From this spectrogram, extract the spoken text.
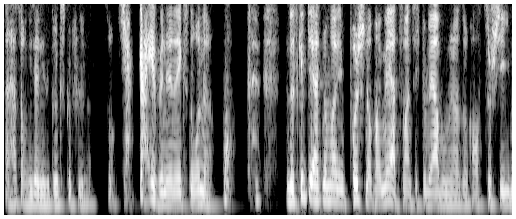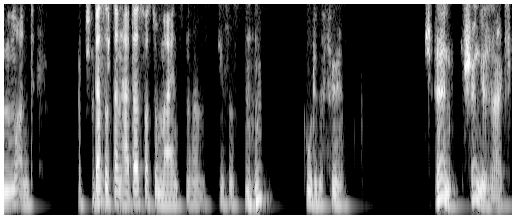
dann hast du auch wieder diese Glücksgefühle. So, ja geil, bin in der nächsten Runde. Und es gibt dir halt nochmal den Push, nochmal mehr 20 Bewerbungen oder so rauszuschieben. Und Absolut. das ist dann halt das, was du meinst, ne? Dieses Mhm. gute Gefühl. Schön, schön gesagt.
